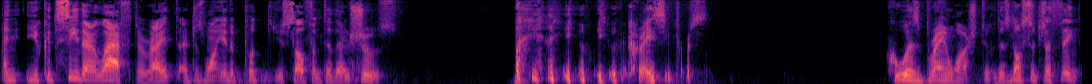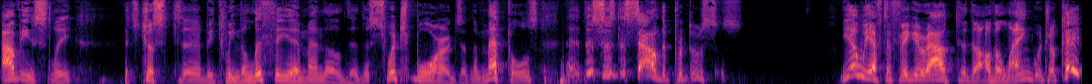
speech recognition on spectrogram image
And you could see their laughter, right? I just want you to put yourself into their shoes. You're a crazy person. Who has brainwashed you? There's no such a thing. Obviously, it's just uh, between the lithium and the, the, the, switchboards and the metals. Uh, this is the sound it produces. Yeah, we have to figure out the other language. Okay,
